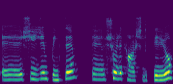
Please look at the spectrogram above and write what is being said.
e, Xi Jinping de e, şöyle karşılık veriyor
